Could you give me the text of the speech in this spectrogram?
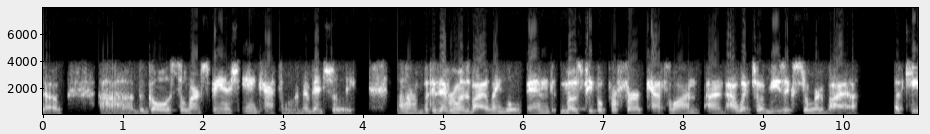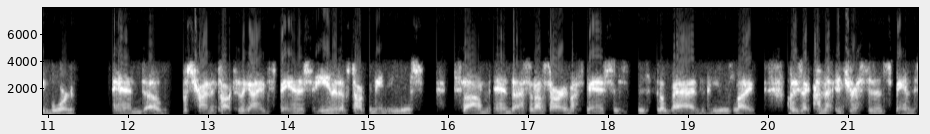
So uh, the goal is to learn Spanish and Catalan eventually, um, because everyone's bilingual and most people prefer Catalan. And I went to a music store to buy a, a keyboard and uh, was trying to talk to the guy in Spanish. He ended up talking to me in English some, and I said, "I'm sorry, my Spanish is, is so bad." And he was like, "Oh, he's like, I'm not interested in Spanish."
